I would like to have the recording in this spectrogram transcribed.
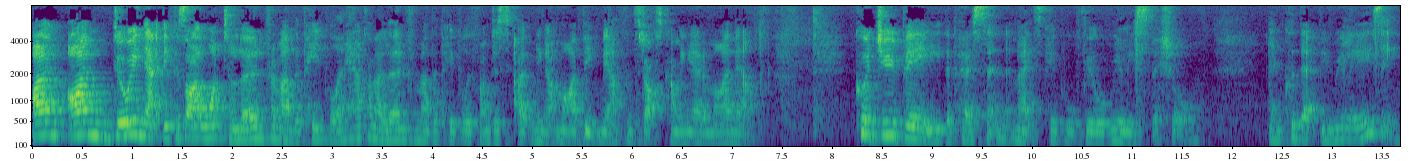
I'm I'm doing that because I want to learn from other people. And how can I learn from other people if I'm just opening up my big mouth and stuff's coming out of my mouth? Could you be the person that makes people feel really special? And could that be really easy?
